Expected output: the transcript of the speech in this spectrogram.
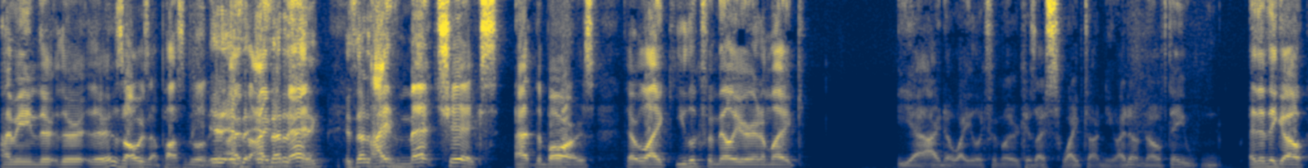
I mean, there, there, there is always that possibility. Is- is that- is that a met, thing? Is that a I've met chicks at the bars that were like, "You look familiar," and I'm like, "Yeah, I know why you look familiar because I swiped on you. I don't know if they." And then they go,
